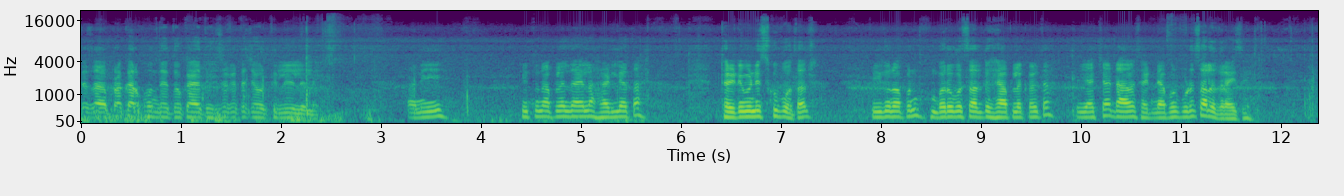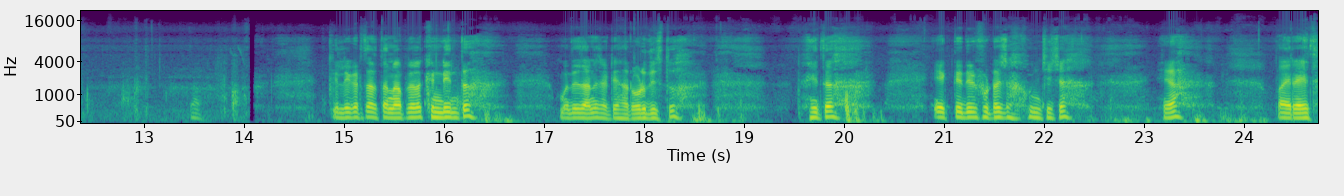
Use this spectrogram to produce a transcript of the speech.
त्याचा प्रकार कोणता येतो काय येतो हे सगळं त्याच्यावरती लिहिलेलं आहे. आणि तिथून आपल्याला जायला हार्डली आता थर्टी मिनिट्स खूप होतात. तिथून आपण बरोबर चालतो हे आपल्याला कळतं. याच्या डाव्या साईडने आपण पुढे चालत राहायचं किल्लेकडे चढताना आपल्याला खिंडींत मध्ये जाण्यासाठी हा रोड दिसतो. इथं एक ते दीड फुटाच्या उंचीच्या ह्या पायऱ्या आहेत.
